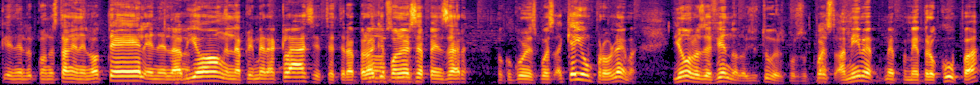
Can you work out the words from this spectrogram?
que en el- cuando están en el hotel, en el Claro. avión, en la primera clase, etcétera. Pero hay que ponerse a pensar lo que ocurre después. Aquí hay un problema. Yo no los defiendo a los youtubers, por supuesto. A mí me, me- me preocupa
